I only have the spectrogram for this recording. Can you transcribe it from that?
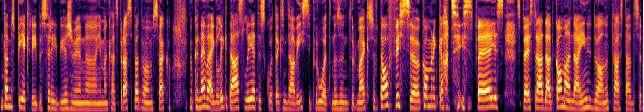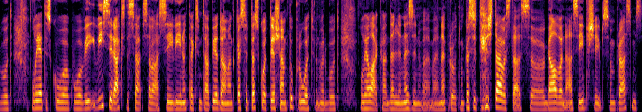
Un tam es piekrītu. Es arī bieži vien, ja man kāds prasa padomu, saku, nu, ka nevajag likt tās lietas, ko teiksim, tā visi prot. Nezinu, tur Microsoft Office, komunikācijas spējas, spēja strādāt komandā individuāli. Nu, tās tādas varbūt lietas, ko, ko vi, visi raksta sa, savā CV. Nu, teiksim, tā piedomāt, kas ir tas, ko tiešām tu proti, un varbūt lielākā daļa nezina vai, vai neprot. Un kas ir tieši tavas tās galvenās īpašības un prasmes?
